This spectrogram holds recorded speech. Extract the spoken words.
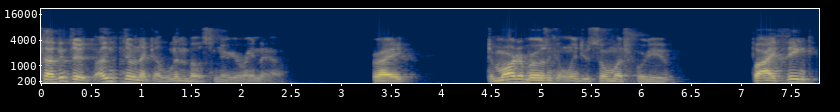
Because I think they're I think they're in like a limbo scenario right now, right? DeMar DeRozan can only do so much for you, but I think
